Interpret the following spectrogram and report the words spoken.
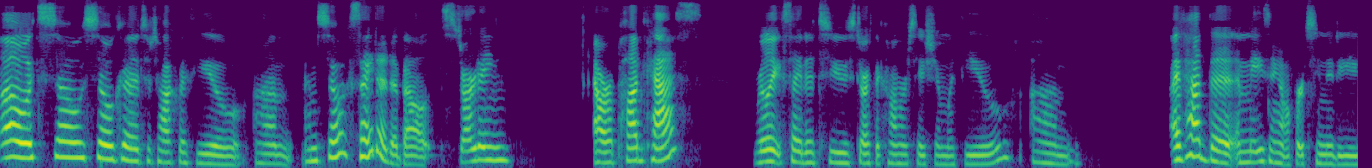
Oh, it's so, so good to talk with you. Um, I'm so excited about starting our podcast. Really excited to start the conversation with you. Um, I've had the amazing opportunity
